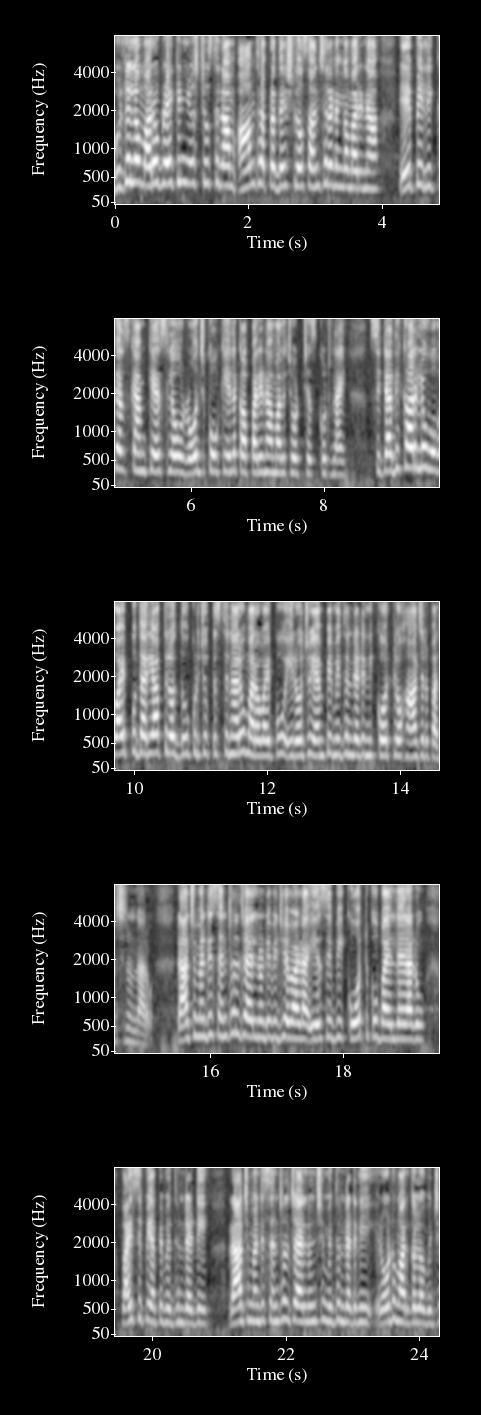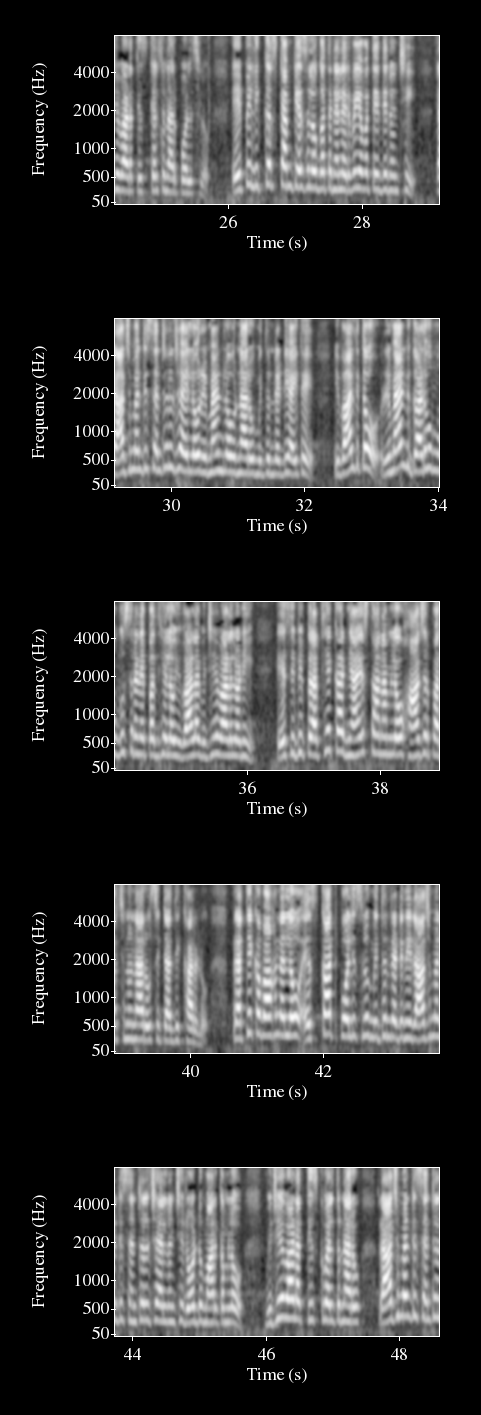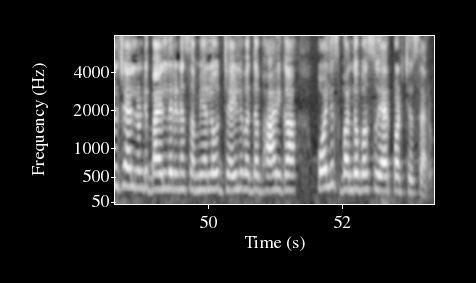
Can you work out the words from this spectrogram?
బులెటిన్లో మరో breaking news చూస్తున్నాం. ఆంధ్రప్రదేశ్లో సంచలనంగా మారిన ఏపీ లిక్కర్ స్కామ్ కేసులో రోజుకో కీలక పరిణామాలు చోటు చేసుకుంటున్నాయి. సిటీ అధికారులు ఓవైపు దర్యాప్తులో దూకుడు చూపిస్తున్నారు. మరోవైపు ఈరోజు ఎంపీ మిథున్ రెడ్డిని కోర్టులో హాజరుపరచనున్నారు. రాజమండ్రి సెంట్రల్ జైలు నుండి విజయవాడ ఏసీబీ కోర్టుకు బయలుదేరారు YCP MP Mithun Reddy. Rajahmundry central jail నుంచి మిథున్ రెడ్డిని రోడ్డు మార్గంలో విజయవాడ తీసుకెళ్తున్నారు పోలీసులు. ఏపీ లిక్కర్ స్కామ్ కేసులో గత నెల ఇరవైవ తేదీ నుంచి రాజమండ్రి సెంట్రల్ జైల్లో రిమాండ్లో ఉన్నారు మిథున్ రెడ్డి. అయితే ఇవాళ్టితో రిమాండ్ గడువు ముగుస్తున్న నేపథ్యంలో ఇవాళ విజయవాడలోని ఏసీబీ ప్రత్యేక న్యాయస్థానంలో హాజరుపరచనున్నారు సిట్ అధికారులు. ప్రత్యేక వాహనంలో ఎస్కాట్ పోలీసులు మిథున్ రెడ్డిని రాజమండ్రి సెంట్రల్ జైలు నుంచి రోడ్డు మార్గంలో విజయవాడ తీసుకువెళ్తున్నారు. రాజమండ్రి సెంట్రల్ జైలు నుండి బయలుదేరిన సమయంలో జైలు వద్ద భారీగా పోలీస్ బందోబస్తు ఏర్పాటు చేశారు.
